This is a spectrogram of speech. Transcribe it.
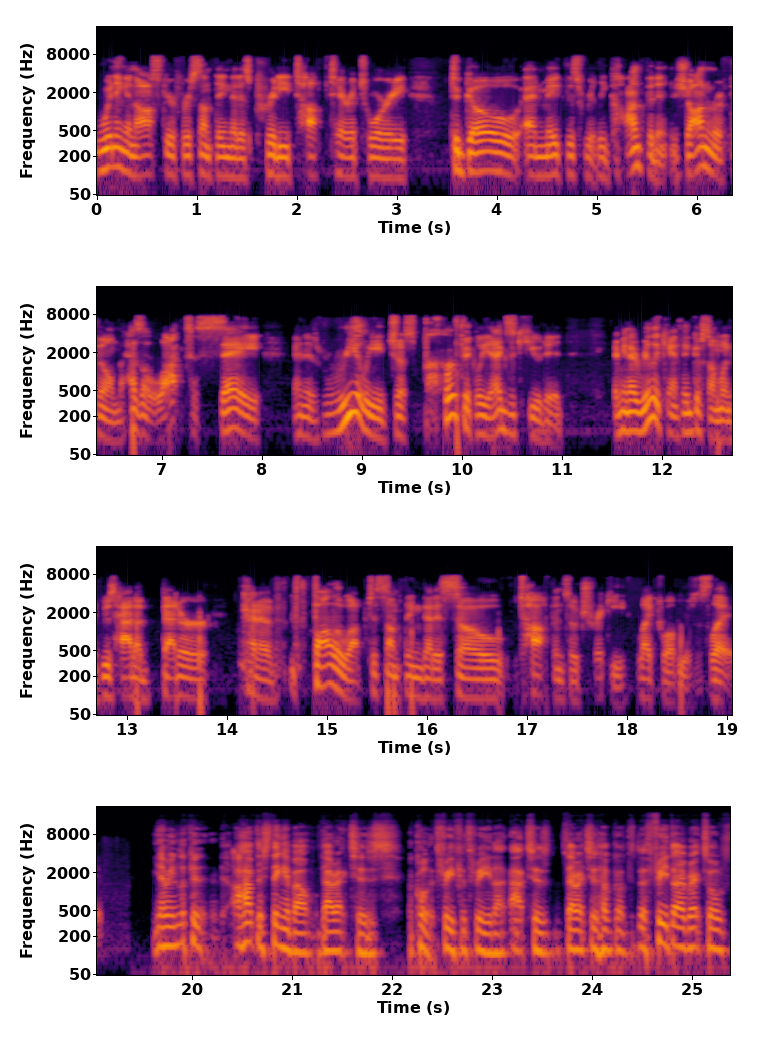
winning an Oscar for something that is pretty tough territory to go and make this really confident genre film that has a lot to say and is really just perfectly executed. I mean, I really can't think of someone who's had a better kind of follow up to something that is so tough and so tricky, like 12 Years a Slave. Yeah, I mean, look at. I have this thing about directors. I call it three for three. Like actors, directors have got the three directors,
